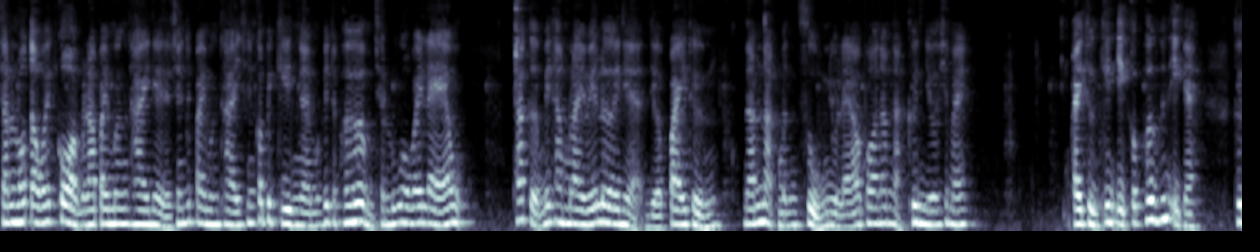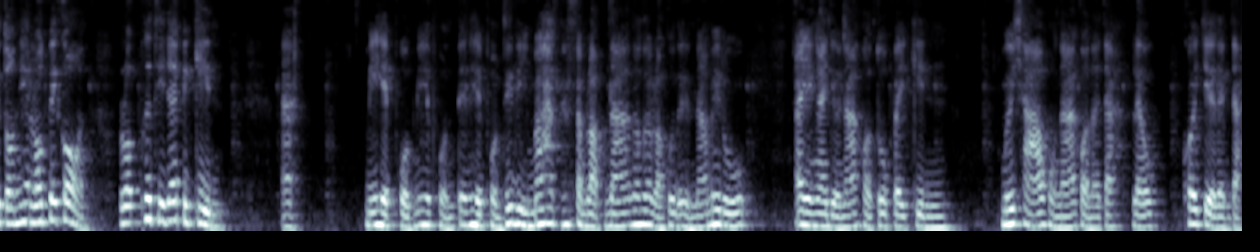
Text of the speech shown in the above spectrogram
ฉันลดเอาไว้ก่อนเวลาไปเมืองไทยเนี่ยเดี๋ยวฉันจะไปเมืองไทยฉันก็ไปกินไงมันก็จะเพิ่ม ฉันรู้เอาไว้แล้ว ถ้าเกิดไม่ทำอะไรไว้เลยเนี่ย เดี๋ยวไปถึงน้ำหนักมันสูงอยู่แล้วเพราะน้ำหนักขึ้นเยอะใช่ไหมไปถึงกินอีกก็เพิ่มขึ้นอีกไงคือตอนนี้ลดไปก่อน ลดเพื่อที่ได้ไปกินอะมีเหตุผลมีเหตุผลเป็นเหตุผลที่ดีมากนะสำหรับน้าสำหรับคนอื่นน้าไม่รู้อะยังไงเดี๋ยวน้าขอตัวไปกิน มื้อเช้าของน้าก่อนนะจ๊ะแล้วค่อยเจอกันจ้ะ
